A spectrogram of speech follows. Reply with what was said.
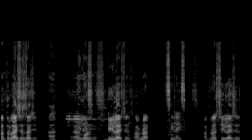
আপনার তো লাইসেন্স আছে? হ্যাঁ, এখন। ডি লাইসেন্স আপনার? সি লাইসেন্স আপনার সি লাইসেন্স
